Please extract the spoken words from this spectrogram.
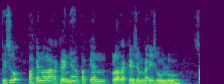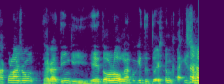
Besok pakaian olahraganya pakaian olahraga SMKI Solo Saku langsung darah tinggi, hei tolong aku gitu tuh SMKI Solo,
